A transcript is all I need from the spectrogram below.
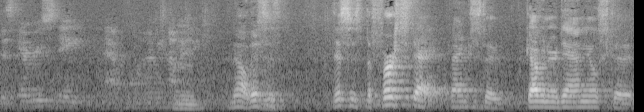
Does every state have one? I mean, how many? No, this is, this is the first state, thanks to Governor Daniels, to,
